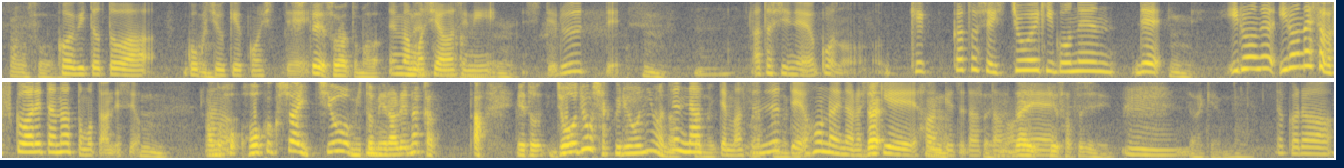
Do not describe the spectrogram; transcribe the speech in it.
恋人とは獄中結婚して、してその後まだ、まあまあね幸せにうん。してるって。うん。うん。私ねこの結果として懲役5年でうん。いろんないろんな人が救われたなと思ったんですよ。う。んあの報告書は一応認められなかった、あえっ、と上場酌量にはなってますよねだってな本来なら死刑判決だったので、殺人うん。じゃなきゃなだから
